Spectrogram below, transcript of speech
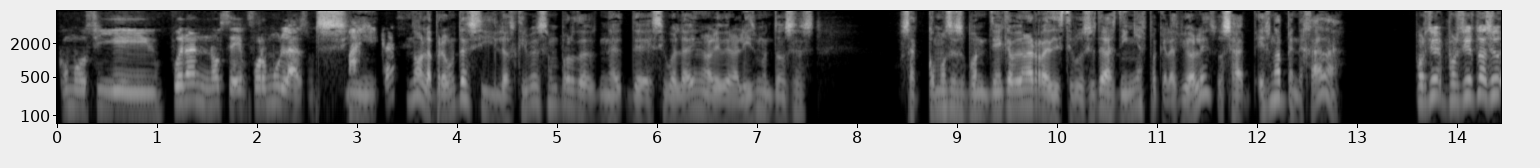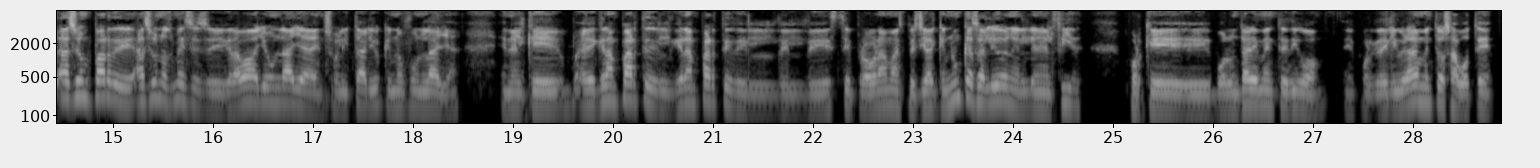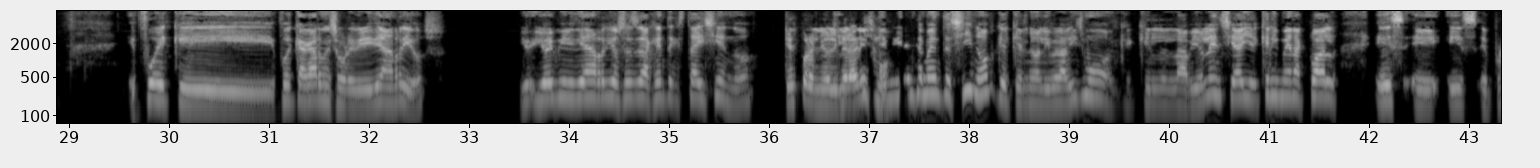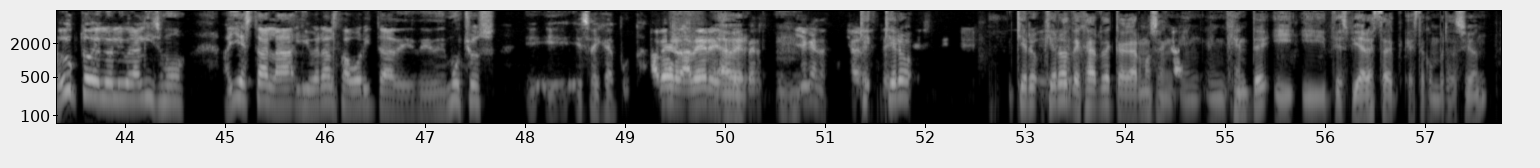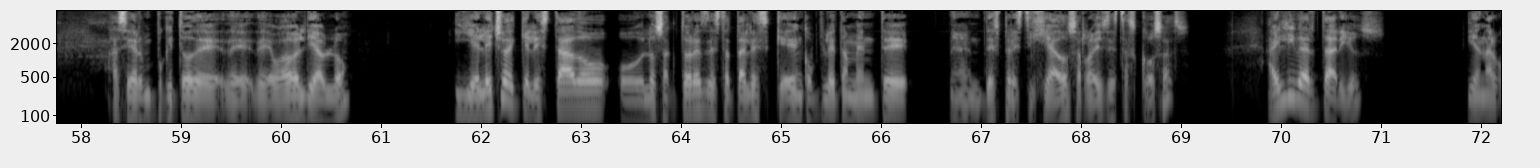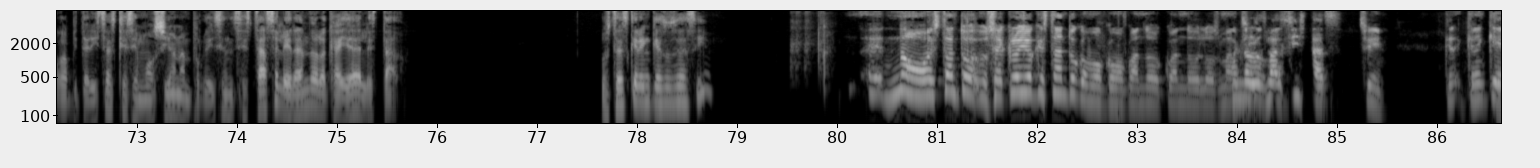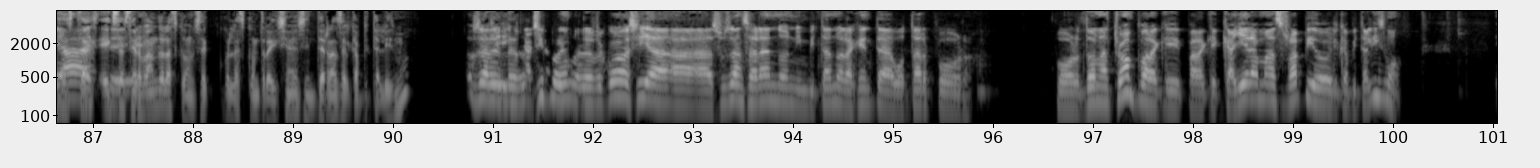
como si fueran, no sé, fórmulas Sí. mágicas. No, la pregunta es si los crímenes son por de- de- desigualdad y neoliberalismo, entonces, o sea, ¿cómo se supone? ¿Tiene que haber una redistribución de las niñas para que las violes? O sea, es una pendejada. Por, cier- por cierto, hace, un par de, hace unos meses eh, grababa yo un Laya en solitario, que no fue un Laya, en el que eh, gran parte del, gran parte del, del- de este programa especial, que nunca salió en el, en el feed, porque voluntariamente digo, eh, porque deliberadamente lo saboté, fue que fue cagarme sobre Viridiana Ríos. Y, y hoy Viridiana Ríos es la gente que está diciendo que es por el neoliberalismo. Evidentemente sí, ¿no? Que, que el neoliberalismo, que, que la violencia y el crimen actual es, eh, es eh, producto del neoliberalismo. Ahí está la liberal favorita de, de- de muchos, eh, eh, esa hija de puta. A ver, a ver, A este, ver, llegan a escuchar este- quiero- Quiero, Eh, quiero dejar de cagarnos en, en- en gente y, y desviar esta, esta conversación, hacer un poquito de, de, de abogado del diablo. Y el hecho de que el Estado o los actores estatales queden completamente eh, desprestigiados a raíz de estas cosas. Hay libertarios y anarcocapitalistas que se emocionan porque dicen se está acelerando la caída del Estado. ¿Ustedes creen que eso sea así? Eh, no, es tanto, o sea, creo yo que es tanto como, como cuando, cuando los Cuando marxistas. los marxistas. Sí. Cre- ¿Creen que ¿Que se ah, está este, exacerbando las, las contradicciones internas del capitalismo? O sea, Sí, les- sí, por ejemplo, les recuerdo así a, a Susan Sarandon invitando a la gente a votar por, por Donald Trump para que, para que cayera más rápido el capitalismo.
